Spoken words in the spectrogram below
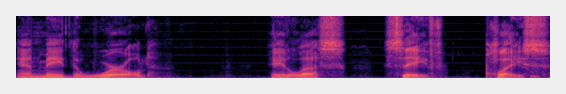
and made the world a less safe place.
